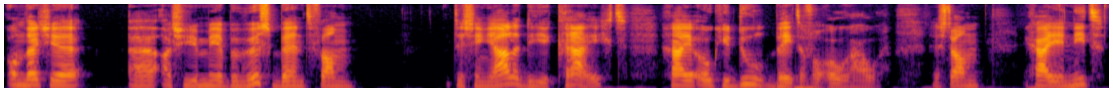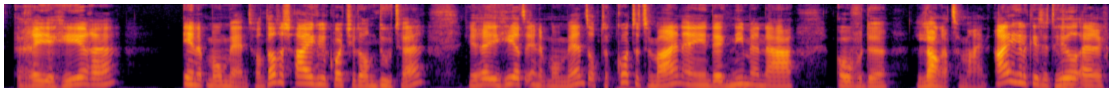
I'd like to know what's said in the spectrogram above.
Omdat je, uh, als je je meer bewust bent van de signalen die je krijgt, ga je ook je doel beter voor ogen houden. Dus dan ga je niet reageren in het moment. Want dat is eigenlijk wat je dan doet. Hè? Je reageert in het moment op de korte termijn en je denkt niet meer na over de lange termijn. Eigenlijk is het heel erg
